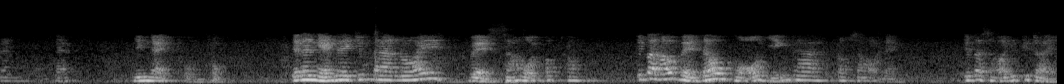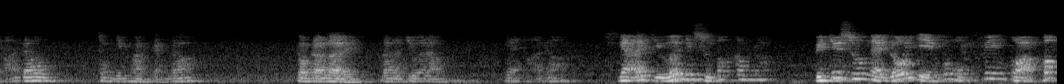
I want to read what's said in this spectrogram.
năng nhưng ngài thuần phục. Cho nên ngày hôm nay chúng ta nói về xã hội bất công chúng ta nói về đau khổ diễn ra trong xã hội này. Chúng ta sẽ hỏi Đức Chúa Trời ở đâu trong những hoàn cảnh đó? Câu trả lời đó là Chúa ở đâu? Ngài ở đó. Ngài ở giữa những sự bất công đó. Vì Chúa Giêsu Ngài đối diện với một phiên tòa bất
